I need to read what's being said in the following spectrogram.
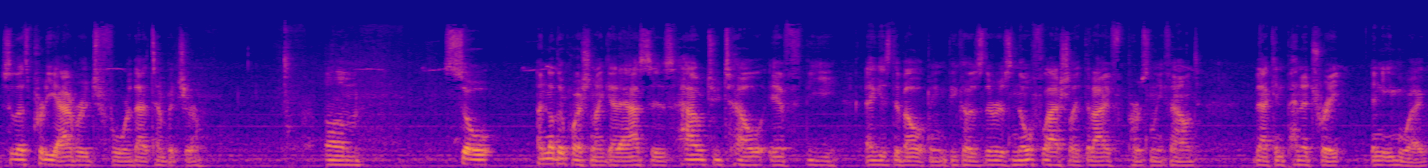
So that's pretty average for that temperature. Um, so another question I get asked is how to tell if the egg is developing because there is no flashlight that I've personally found that can penetrate an emu egg.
